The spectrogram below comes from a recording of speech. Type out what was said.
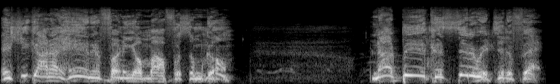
And she got her hand in front of your mouth for some gum. Not being considerate to the fact.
